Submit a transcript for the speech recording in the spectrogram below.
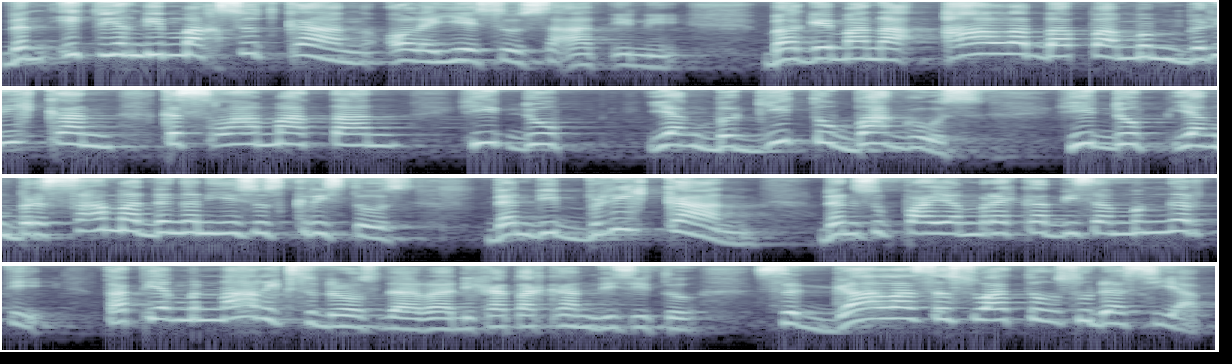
Dan itu yang dimaksudkan oleh Yesus saat ini. Bagaimana Allah Bapa memberikan keselamatan hidup yang begitu bagus, hidup yang bersama dengan Yesus Kristus dan diberikan dan supaya mereka bisa mengerti. Tapi yang menarik saudara-saudara dikatakan di situ, segala sesuatu sudah siap.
